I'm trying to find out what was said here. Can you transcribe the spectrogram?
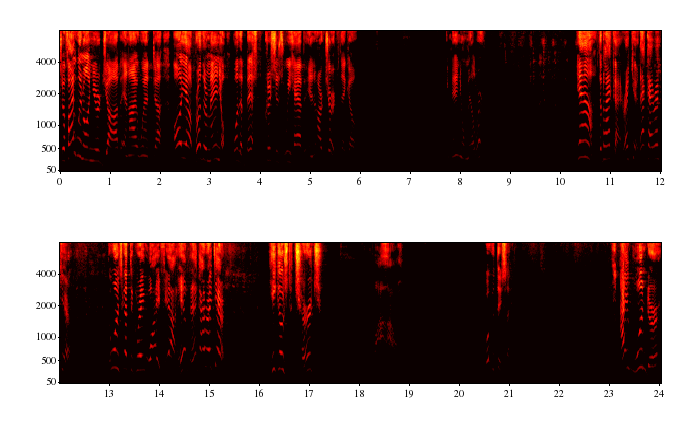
So, if I went on your job and I went, uh, "Oh yeah, Brother Emmanuel, one of the best Christians we have in our church," they go, "Emmanuel Miller." Yeah, the black guy right there, that guy right there, the one's got the great wife. Yeah, him, that guy right there. He goes to church. Wow. What would they say? I wonder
